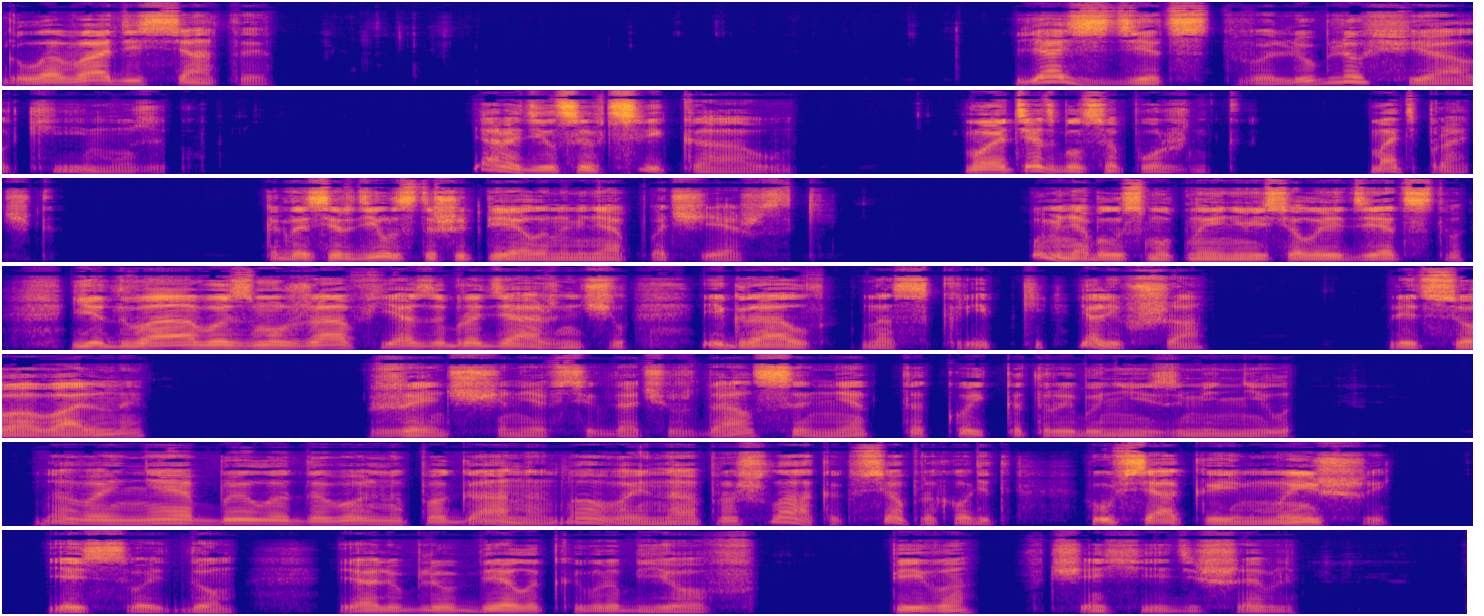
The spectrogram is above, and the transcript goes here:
Глава десятая Я с детства люблю фиалки и музыку. Я родился в Цвикау. Мой отец был сапожник, мать прачка. Когда сердилась, ты шипела на меня по-чешски. У меня было смутное и невеселое детство. Едва возмужав, я забродяжничал, играл на скрипке, я левша. Лицо овальное. Женщин я всегда чуждался, нет такой, которой бы не изменила. На войне было довольно погано, но война прошла, как все проходит. У всякой мыши есть свой дом. Я люблю белок и воробьев. Пиво в Чехии дешевле.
